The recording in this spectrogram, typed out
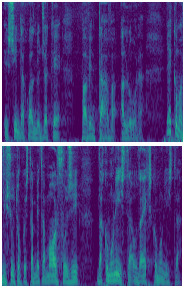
il sindaco Aldo Giacchè paventava allora. Lei come ha vissuto questa metamorfosi da comunista o da ex comunista?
